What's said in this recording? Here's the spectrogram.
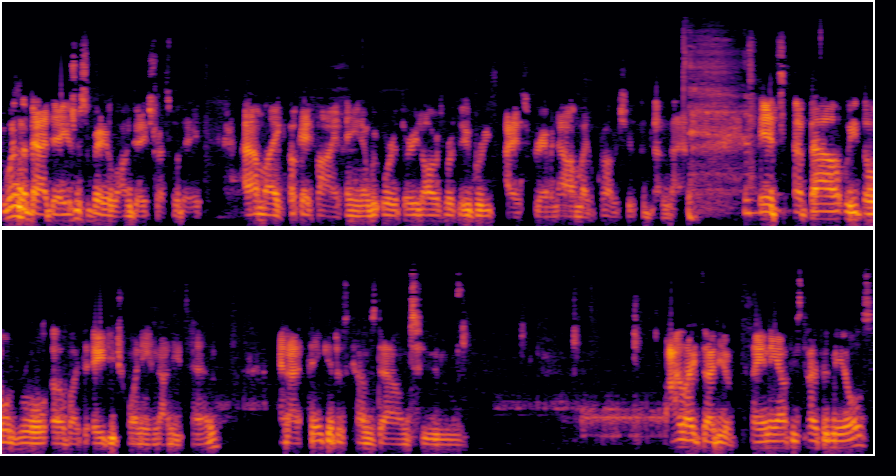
It wasn't a bad day; it was just a very long day, stressful day. And I'm like, "Okay, fine." And you know, we ordered thirty dollars worth of Uber Eats ice cream, and now I'm like, "Probably shouldn't have done that." it's about we the old rule of like the 80-20 and 90-10, and I think it just comes down to I like the idea of planning out these type of meals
